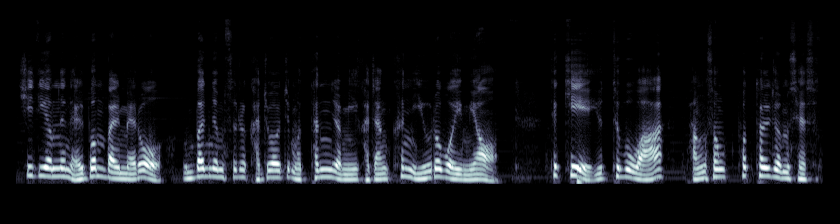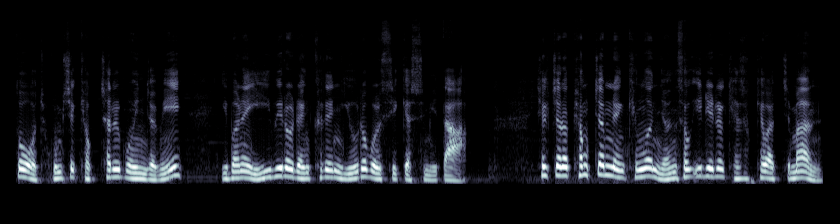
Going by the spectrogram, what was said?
CD 없는 앨범 발매로 음반 점수를 가져오지 못한 점이 가장 큰 이유로 보이며 특히 유튜브와 방송 포털 점수에서도 조금씩 격차를 보인 점이 이번에 2위로 랭크된 이유로 볼 수 있겠습니다. 실제로 평점 랭킹은 연속 1위를 계속해왔지만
